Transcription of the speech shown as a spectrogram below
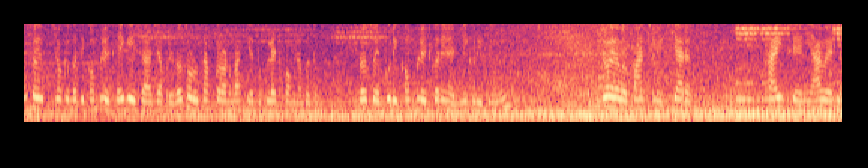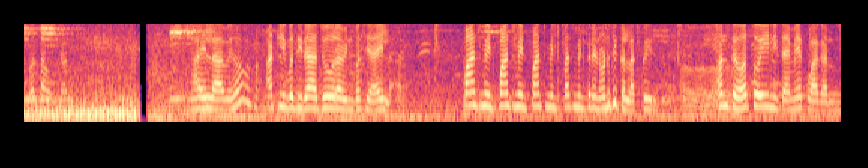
રસોઈ જો કે બધી કમ્પ્લીટ થઈ ગઈ છે. આજે આપણે રસોડું સાફ કરવાનું બાકી હતું પ્લેટફોર્મને બધું. રસોઈ પૂરી કમ્પ્લીટ કરીને જ નીકળી હતી હું. જોઈએ હવે પાંચ મિનિટ ક્યારે થાય છે એની આવે એટલે બતાવું ચાલો. હાઈલા આવે હો. આટલી બધી રાહ જોરાવીને પછી હાઈલા આવે. પાંચ મિનિટ પાંચ મિનિટ પાંચ મિનિટ પાંચ મિનિટ કરીને અડધી કલાક કર્યું. અંતે હતો એની ટાઈમ એક વાગ્યાનું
